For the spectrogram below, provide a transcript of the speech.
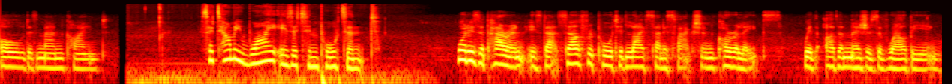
old as mankind. So tell me, why is it important? What is apparent is that self reported life satisfaction correlates with other measures of well being.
